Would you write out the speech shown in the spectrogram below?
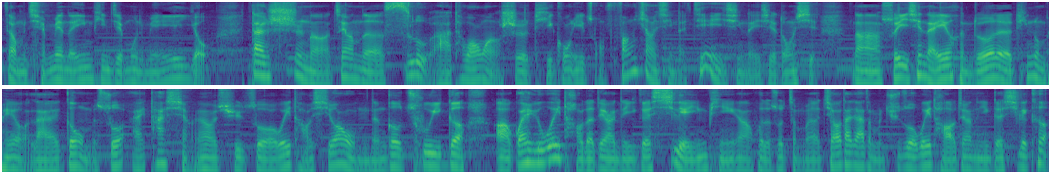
在我们前面的音频节目里面也有。但是呢，这样的思路啊，它往往是提供一种方向性的、建议性的一些东西。那所以现在也有很多的听众朋友来跟我们说，哎，他想要去做微淘，希望我们能够出一个啊关于微淘的这样的一个系列音频啊，或者说怎么教大家怎么去做微淘这样的一个系列课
